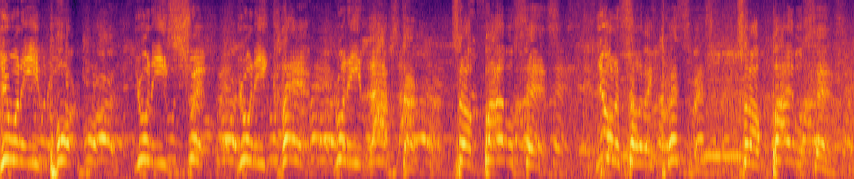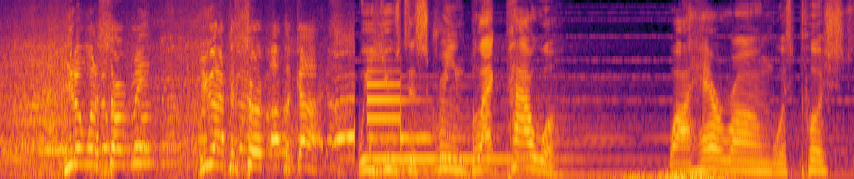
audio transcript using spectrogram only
You want to eat pork. You want to eat shrimp. You want to eat clam. You want to eat lobster. So the Bible says. You want to celebrate Christmas. So the Bible says. You don't want to serve me? To have to serve other gods. We used to scream black power while Heron was pushed.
